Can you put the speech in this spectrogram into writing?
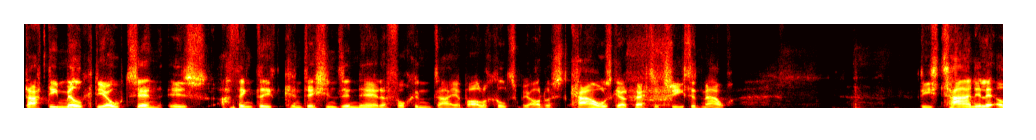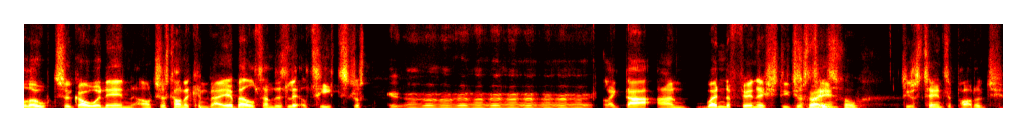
that they milk the oats in is. I think the conditions in there are fucking diabolical. To be honest, cows get better treated now. These tiny little oats are going in, or just on a conveyor belt, and there's little teats just like that. And when they're finished, they just turn. Just turn to porridge.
